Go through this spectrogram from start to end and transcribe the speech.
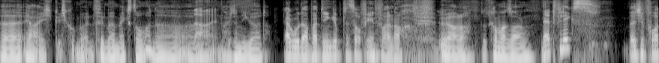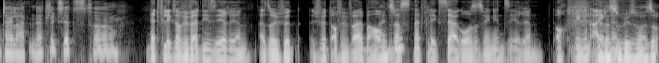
äh, ja, ich, ich gucke mir einen Film bei Maxstorm an. Äh, Nein. Habe ich noch nie gehört. Ja gut, aber den gibt es auf jeden Fall noch. Ja, doch, das kann man sagen. Netflix, welche Vorteile hat Netflix jetzt? Äh, Netflix auf jeden Fall die Serien. Also ich würde ich würd auf jeden Fall behaupten, dass Netflix sehr groß ist wegen den Serien. Auch wegen den Ja, eigenen. das sowieso. Also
